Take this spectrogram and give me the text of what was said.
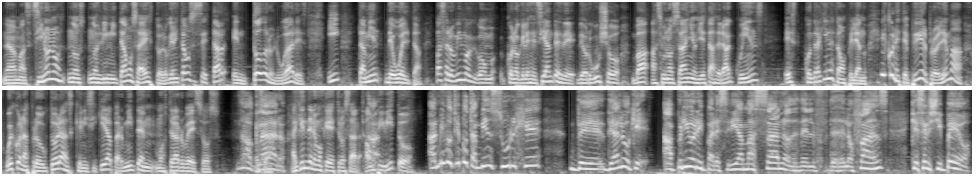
nada más. Si no nos, nos, nos limitamos a esto, lo que necesitamos es estar en todos los lugares. Y también de vuelta. Pasa lo mismo que con, con lo que les decía antes de, de Orgullo va hace unos años y estas drag queens. Es contra quién la estamos peleando. ¿Es con este pibe el problema? ¿O es con las productoras que ni siquiera permiten mostrar besos? No, O sea, claro. ¿A quién tenemos que destrozar? ¿A un pibito? Al mismo tiempo también surge de, de algo que a priori parecería más sano desde, el- desde los fans, que es el shipeo.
